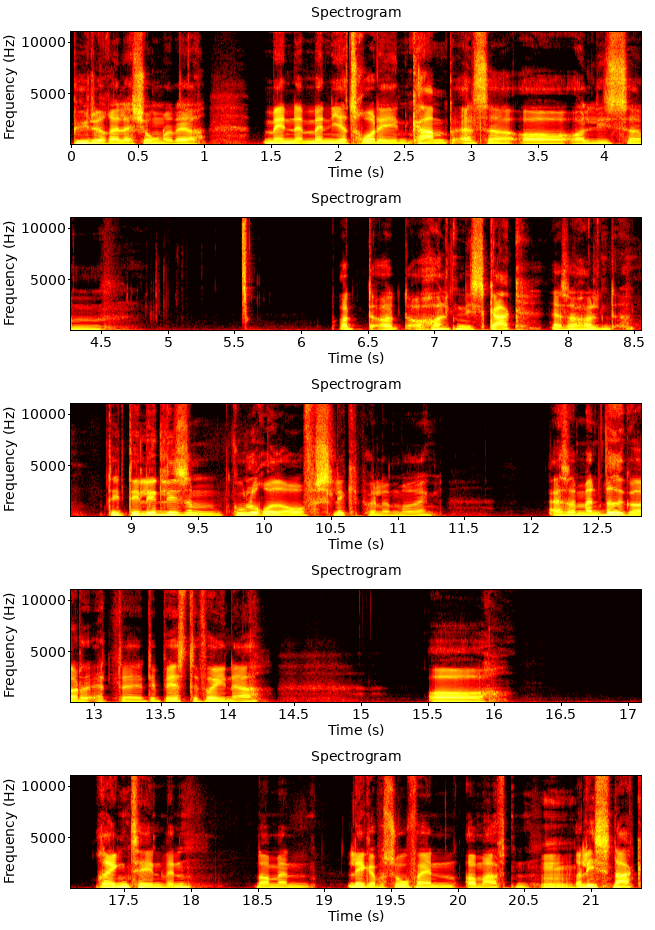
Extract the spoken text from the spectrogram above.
bytte relationer der. Men, men jeg tror, det er en kamp, altså, og, og ligesom og, og, og holde den i skak. Altså holde, det, det er lidt ligesom gulerod over for slik på en eller anden måde. Ikke? Altså man ved godt, at uh, det bedste for en er at ringe til en ven, når man ligger på sofaen om aftenen, mm. og lige snak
